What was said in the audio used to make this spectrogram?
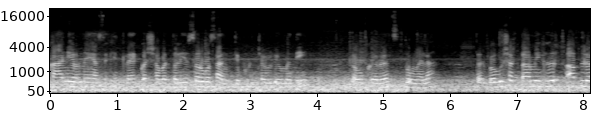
का निर्णय असं घेतलाय? कशाबद्दल? हे सर्व सांगते पुढच्या व्हिडिओमध्ये. लवकरच तुम्हाला. तर बघू शकता आम्ही घर आपलं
